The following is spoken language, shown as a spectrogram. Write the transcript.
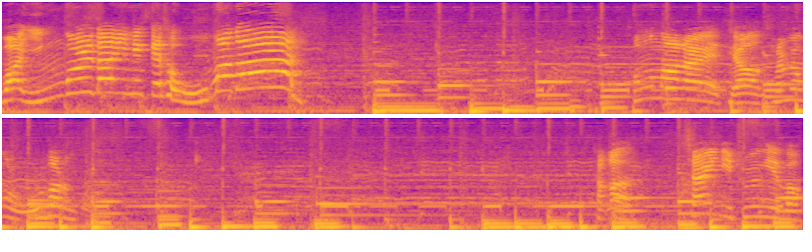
와 인골다이님께서 5만원! 성나라에 대한 설명을 올바른 거. 잠깐 샤이니 조용히 해봐.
